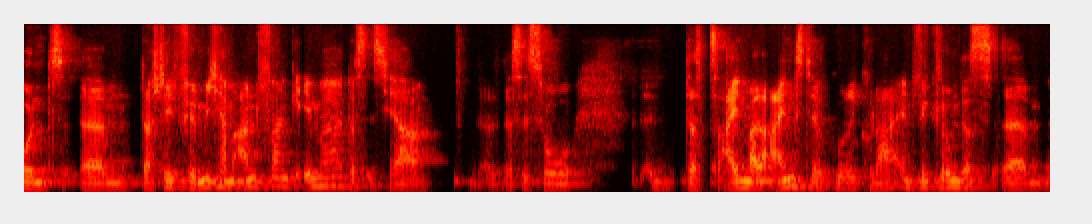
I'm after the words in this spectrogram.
Und ähm, da steht für mich am Anfang immer, das ist ja, das ist so das Einmaleins der Curricularentwicklung, das ähm,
